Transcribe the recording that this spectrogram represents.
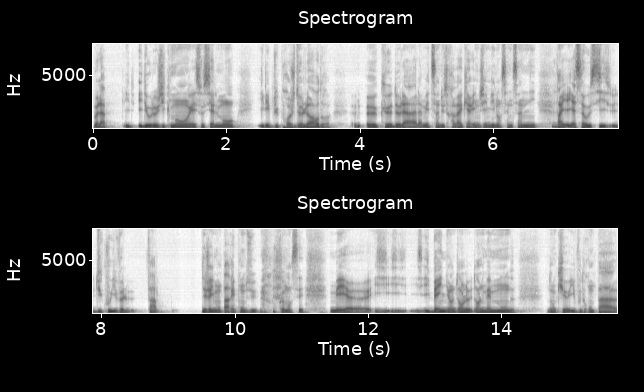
voilà, idéologiquement et socialement, il est plus proche de l'ordre euh, que de la, médecin du travail, Karine Gémil, en Seine-Saint-Denis. Mm. Enfin, il y a ça aussi. Du coup, ils veulent. Enfin, déjà, ils m'ont pas répondu, pour commencer, mais euh, ils, baignent dans le, dans le même monde. Donc, ils voudront pas,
